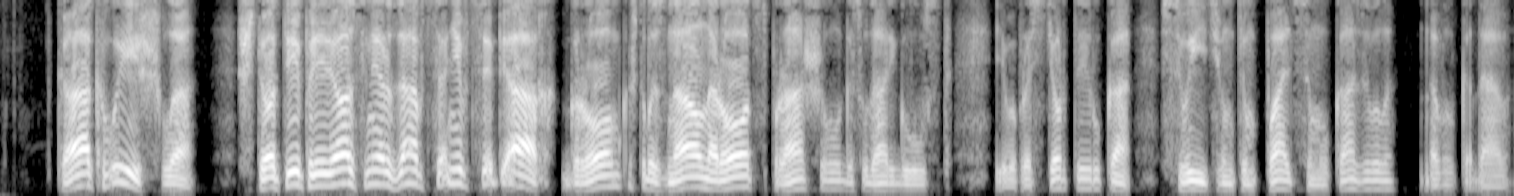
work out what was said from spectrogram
— Как вышло! Что ты привез мерзавца не в цепях, громко, чтобы знал народ, спрашивал государь Глуст. Его простертая рука с вытянутым пальцем указывала на волкодава.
